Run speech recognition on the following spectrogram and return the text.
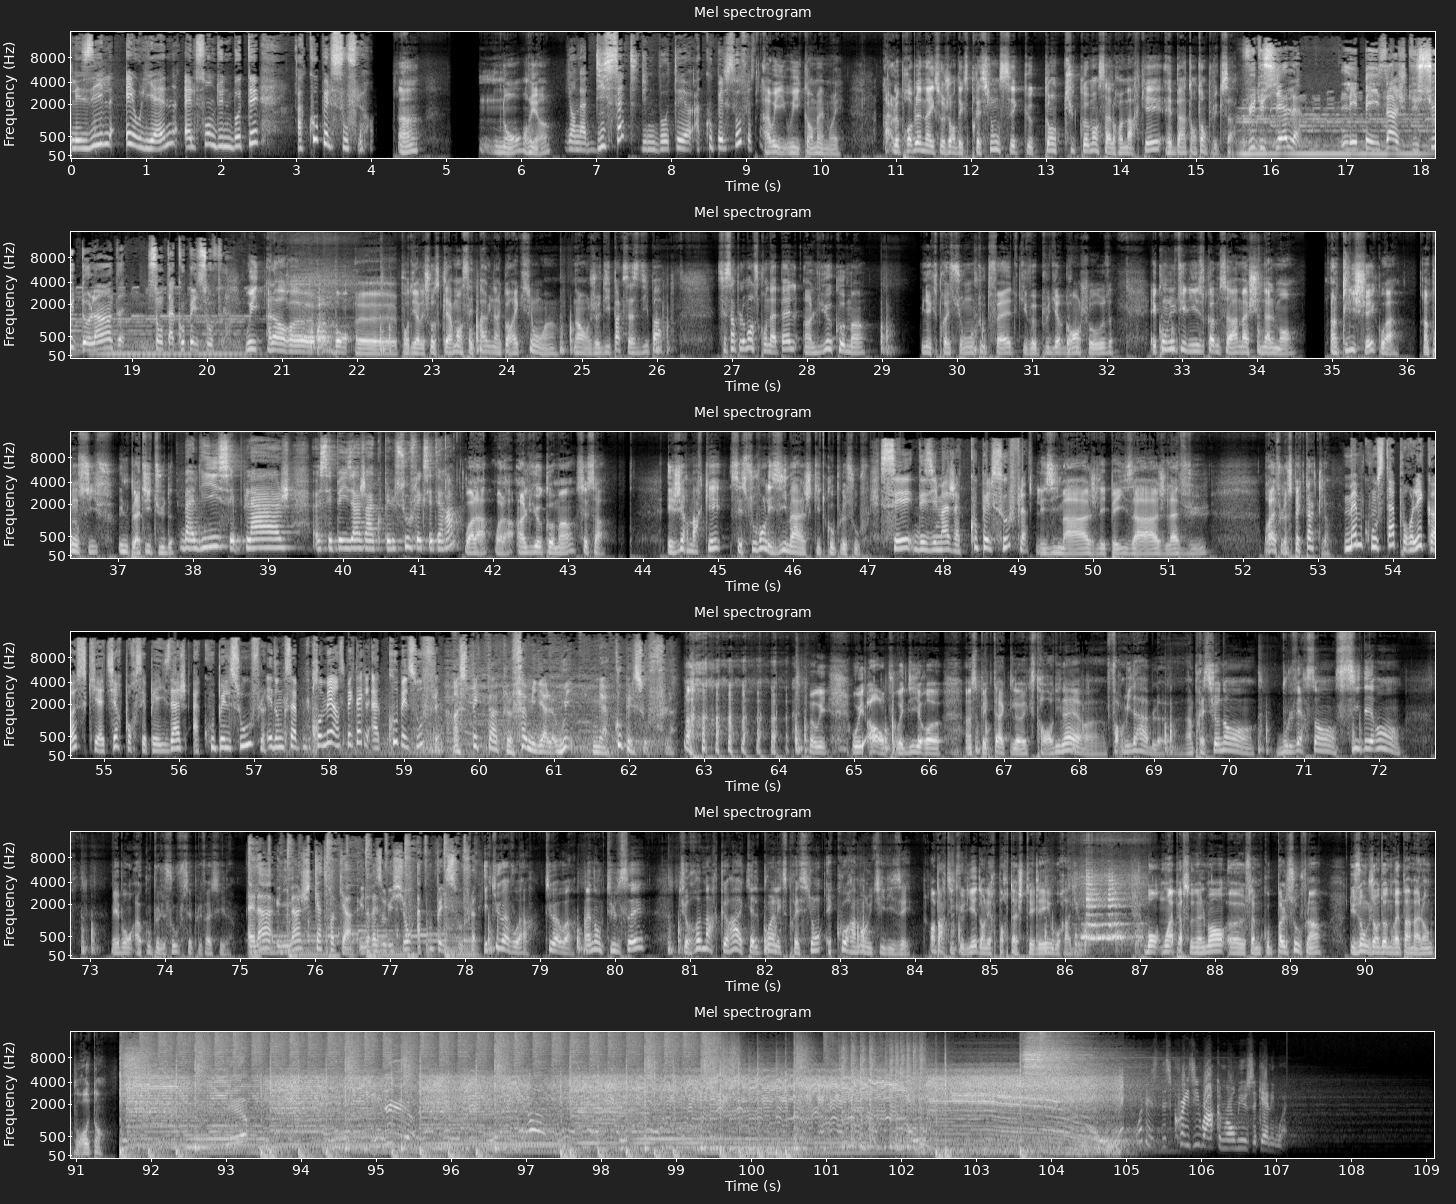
éoliennes. Elles sont d'une beauté à couper le souffle. Hein? Non, rien. Il y en a 17 d'une beauté à couper le souffle. Ah oui, oui, quand même, oui. Ah, le problème avec ce genre d'expression, c'est que quand tu commences à le remarquer, eh ben t'entends plus que ça. Vu du ciel, les paysages du sud de l'Inde sont à couper le souffle. Oui, alors, euh, bon, euh, pour dire les choses clairement, c'est pas une incorrection. Hein. Non, je dis pas que ça se dit pas. C'est simplement ce qu'on appelle un lieu commun. Une expression toute faite qui veut plus dire grand chose, et qu'on utilise comme ça, machinalement. Un cliché, quoi. Un poncif, une platitude. Bali, ses plages, euh, ses paysages à couper le souffle, etc. Voilà, voilà, un lieu commun, c'est ça. Et j'ai remarqué, c'est souvent les images qui te coupent le souffle. C'est des images à couper le souffle. Les images, les paysages, la vue. Bref, le spectacle. Même constat pour l'Écosse qui attire pour ses paysages à couper le souffle. Et donc ça promet un spectacle à couper le souffle. Un spectacle familial, oui, mais à couper le souffle. oui, oui, oh, on pourrait dire euh, un spectacle extraordinaire, formidable, impressionnant, bouleversant, sidérant. Mais bon, à couper le souffle, c'est plus facile. Elle a une image 4K, une résolution à couper le souffle. Et tu vas voir, tu vas voir. Maintenant que tu le sais, tu remarqueras à quel point l'expression est couramment utilisée, en particulier dans les reportages télé ou radio. Bon, moi personnellement, euh, ça me coupe pas le souffle, hein. Disons que j'en donnerai pas ma langue pour autant.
